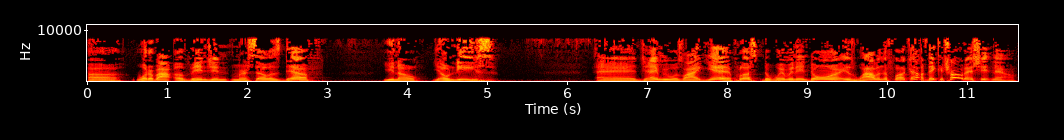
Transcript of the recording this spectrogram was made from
uh, what about avenging Myrcella's death? You know, your niece. And Jaime was like, yeah, plus the women in Dorne is wilding the fuck out. They control that shit now.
